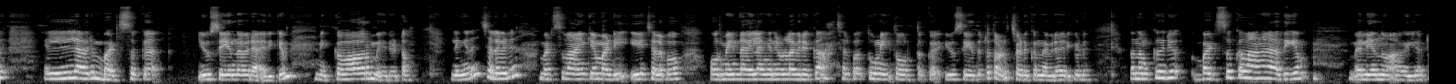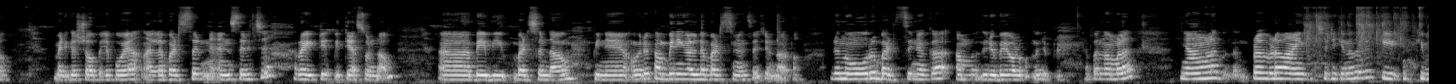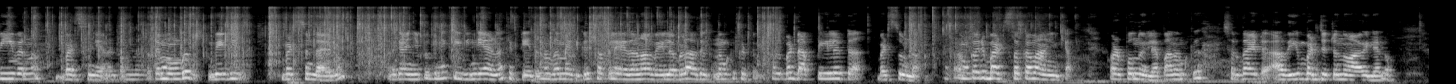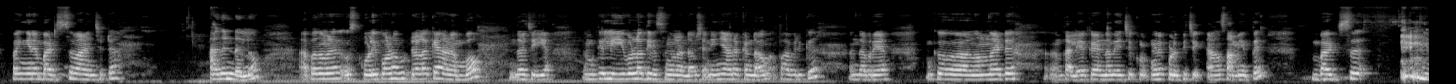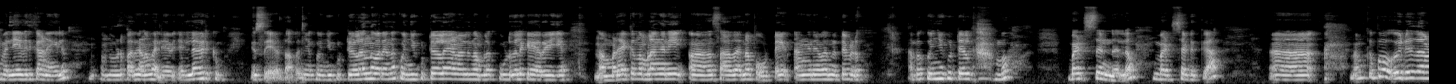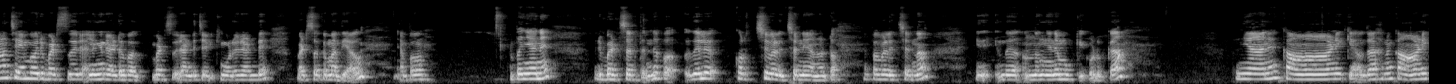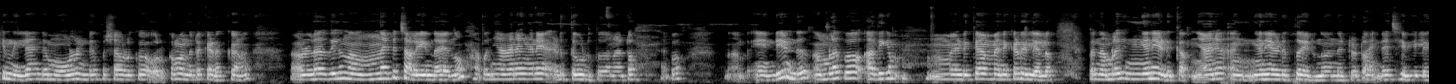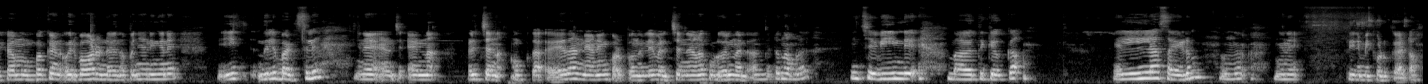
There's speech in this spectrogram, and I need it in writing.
എല്ലാവരും ബഡ്സൊക്കെ യൂസ് ചെയ്യുന്നവരായിരിക്കും മിക്കവാറും പേര് കേട്ടോ. അല്ലെങ്കിൽ ചിലവർ ബഡ്സ് വാങ്ങിക്കാൻ മടി. ഈ ചിലപ്പോൾ ഓർമ്മയുണ്ടായില്ല അങ്ങനെയുള്ളവരൊക്കെ ചിലപ്പോൾ തുണി തോർത്തൊക്കെ യൂസ് ചെയ്തിട്ട് തുടച്ചെടുക്കുന്നവരായിരിക്കും അല്ലേ അപ്പം നമുക്കൊരു ബഡ്സൊക്കെ വാങ്ങാൻ അധികം വിലയൊന്നും ആവില്ല കേട്ടോ. മെഡിക്കൽ ഷോപ്പിൽ പോയാൽ നല്ല ബഡ്സ് അനുസരിച്ച് റേറ്റ് വ്യത്യാസം ഉണ്ടാവും. ബേബി ബഡ്സ് ഉണ്ടാവും. പിന്നെ ഓരോ കമ്പനികളുടെ ബഡ്സിനനുസരിച്ച് ഉണ്ടാവും കേട്ടോ ഒരു നൂറ് ബഡ്സിനൊക്കെ അമ്പത് രൂപയോളം വരും. അപ്പം നമ്മൾ ഞങ്ങൾ ഇപ്പോൾ ഇവിടെ വാങ്ങിച്ചിരിക്കുന്നത് ഒരു കിവി പറഞ്ഞ ബഡ്സിന്റെയാണ് കേട്ടോ നേരത്തെ മുമ്പ് ബേബി ബഡ്സ് ഉണ്ടായിരുന്നു. അത് കഴിഞ്ഞപ്പോൾ പിന്നെ കിവിന്റെയാണ് കിട്ടിയത്. നമ്മുടെ മെഡിക്കൽ ഷോപ്പിൽ ഏതാണോ അവൈലബിൾ അത് നമുക്ക് കിട്ടും. ചിലപ്പോൾ ഡപ്പിയിലിട്ട ബഡ്സും ഉണ്ടാവും. അപ്പോൾ നമുക്കൊരു ബഡ്സൊക്കെ വാങ്ങിക്കാം. കുഴപ്പമൊന്നുമില്ല. അപ്പോൾ നമുക്ക് ചെറുതായിട്ട് അധികം ബഡ്ജറ്റൊന്നും ആവില്ലല്ലോ. അപ്പോൾ ഇങ്ങനെ ബഡ്സ് വാങ്ങിച്ചിട്ട് അതുണ്ടല്ലോ. അപ്പോൾ നമ്മൾ സ്കൂളിൽ പോകുന്ന കുട്ടികളൊക്കെ ആണുമ്പോൾ എന്താ ചെയ്യുക? നമുക്ക് ലീവുള്ള ദിവസങ്ങളുണ്ടാവും. ശനി ഞാനൊക്കെ ഉണ്ടാവും. അപ്പോൾ അവർക്ക് എന്താ പറയുക നമുക്ക് നന്നായിട്ട് തലയൊക്കെ എണ്ണ തേച്ച് ഇങ്ങനെ കുളിപ്പിച്ച് ആ സമയത്ത് ബഡ്സ് വലിയവർക്കാണെങ്കിലും ഒന്നുകൂടെ പറയണം. വലിയ എല്ലാവർക്കും യൂസ് ചെയ്യാം കേട്ടോ. അപ്പോൾ ഞാൻ കുഞ്ഞു കുട്ടികളെന്ന് പറയുന്ന കുഞ്ഞു കുട്ടികളെയാണല്ലോ നമ്മൾ കൂടുതൽ കെയർ ചെയ്യുക. നമ്മളെയൊക്കെ നമ്മളങ്ങനെ സാധാരണ പോട്ടെ അങ്ങനെ വന്നിട്ട് വിടും. അപ്പോൾ കുഞ്ഞു കുട്ടികൾക്കാകുമ്പോൾ ബഡ്സ് ഉണ്ടല്ലോ ബഡ്സ് എടുക്കുക. നമുക്കിപ്പോൾ ഒരു തവണ ചെയ്യുമ്പോൾ ഒരു ബഡ്സ് അല്ലെങ്കിൽ രണ്ട് ബഡ്സ് രണ്ട് ചെവിക്കും കൂടെ രണ്ട് ബഡ്സൊക്കെ മതിയാവും. അപ്പോൾ അപ്പോൾ ഞാൻ ഒരു ബഡ്സ് എടുത്തിട്ടുണ്ട് അപ്പോൾ ഇതിൽ കുറച്ച് വെളിച്ചെണ്ണയാണ് കേട്ടോ അപ്പോൾ വെളിച്ചെണ്ണ ഇത് ഒന്നിങ്ങനെ മുക്കി കൊടുക്കുക ഞാൻ കാണിക്കാം ഉദാഹരണം കാണിക്കുന്നില്ല. എന്റെ മോളുണ്ട്. പക്ഷെ അവൾക്ക് ഉറക്കം വന്നിട്ട് കിടക്കുകയാണ് അവളുടെ അതിൽ നന്നായിട്ട് ചളിയുണ്ടായിരുന്നു. അപ്പോൾ ഞാനങ്ങനെ എടുത്ത് കൊടുത്തതാണ് കേട്ടോ അപ്പോൾ എന്റെ ഉണ്ട് നമ്മളിപ്പോൾ അധികം എടുക്കാൻ മെനക്കെടില്ലല്ലോ. അപ്പം നമ്മൾ ഇങ്ങനെ എടുക്കാം. ഞാൻ ഇങ്ങനെ എടുത്തായിരുന്നു എന്നിട്ട് കേട്ടോ എന്റെ ചെവിയിലേക്ക് മുമ്പൊക്കെ ഒരുപാടുണ്ടായിരുന്നു. അപ്പോൾ ഞാനിങ്ങനെ ഈ ഇതിൽ ബഡ്സിൽ ഇങ്ങനെ എണ്ണ വെളിച്ചെണ്ണ മുക്ക ഏതെണ്ണയാണെങ്കിൽ കുഴപ്പമൊന്നുമില്ല. വെളിച്ചെണ്ണയാണ് കൂടുതൽ നല്ലത്. എന്നിട്ട് നമ്മൾ ഈ ചെവീന്റെ ഭാഗത്തേക്കൊക്കെ എല്ലാ സൈഡും ഒന്ന് ഇങ്ങനെ തിരുമ്മി കൊടുക്കുക കേട്ടോ.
